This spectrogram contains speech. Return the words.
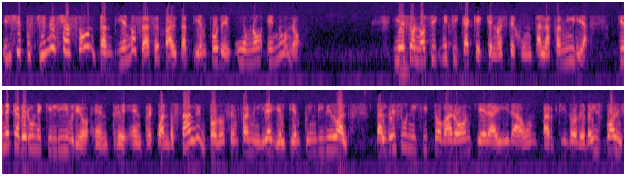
Y dije, pues tienes razón, también nos hace falta tiempo de uno en uno. Y eso no significa que, que no esté junta la familia tiene que haber un equilibrio entre, entre cuando salen todos en familia y el tiempo individual. Tal vez un hijito varón quiera ir a un partido de béisbol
